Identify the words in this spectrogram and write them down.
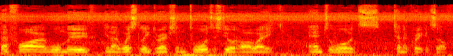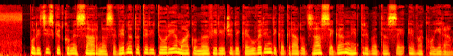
that fire will move in a westerly direction towards the Stewart Highway and towards Tennant Creek itself. Полицискиот комесар на северната територија Майкл Мерфи рече дека е уверен дека градот засега не треба да се евакуира.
